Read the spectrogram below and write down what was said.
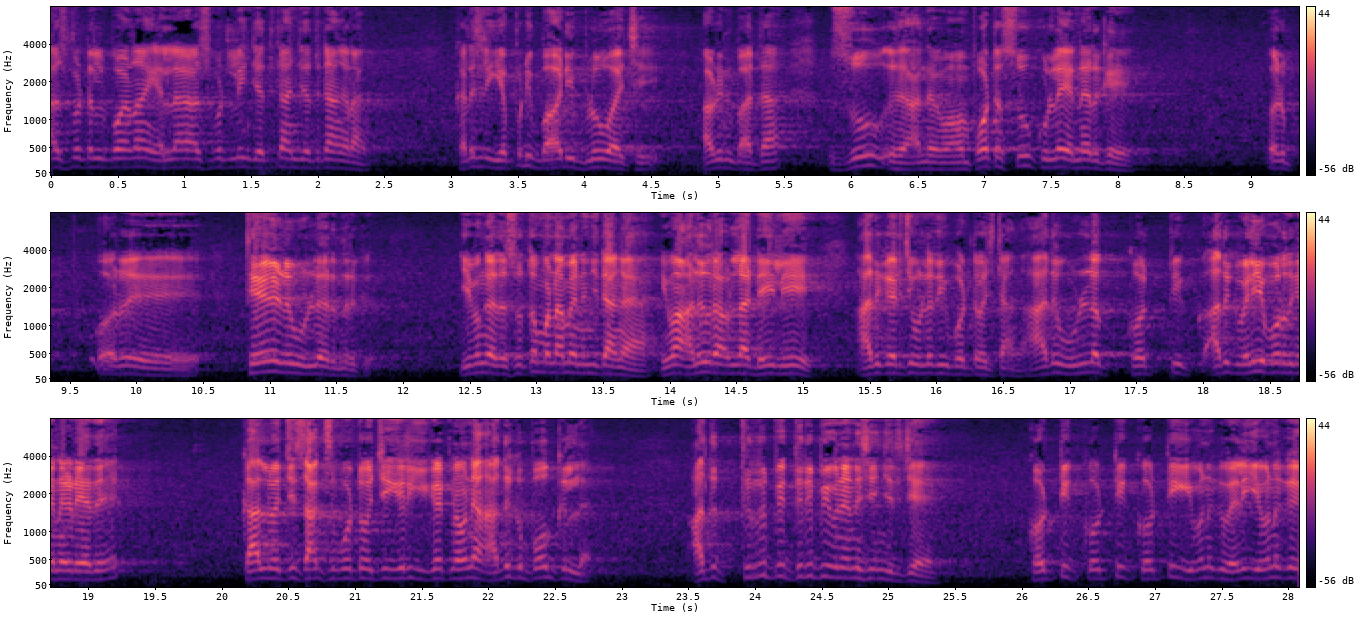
ஹாஸ்பிட்டல் போனால் எல்லா ஹாஸ்பிட்டல்லையும் செத்துட்டான் செத்துட்டாங்கிறாங்க. கடைசியில் எப்படி பாடி ப்ளூ ஆச்சு அப்படின்னு பார்த்தா ஜூ அந்த அவன் போட்ட சூக்குள்ள என்ன இருக்குது ஒரு ஒரு தேழு உள்ள இருந்திருக்கு. இவங்க அதை சுத்தம் பண்ணாமல் நெஞ்சிட்டாங்க இவன் அழுகுறாவில்ல டெய்லி அதுக்கு அடித்து உள்ளதுக்கு போட்டு வச்சுட்டாங்க. அது உள்ள கொட்டி அதுக்கு வெளியே போகிறதுக்கு என்ன கிடையாது? கால் வச்சு சாக்ஸ் போட்டு வச்சு இறுக்கி கட்டினவொடனே அதுக்கு போக்கு இல்லை. அது திருப்பி திருப்பி இவன் என்ன செஞ்சிருச்சே? கொட்டி கொட்டி கொட்டி இவனுக்கு வெளியே இவனுக்கு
